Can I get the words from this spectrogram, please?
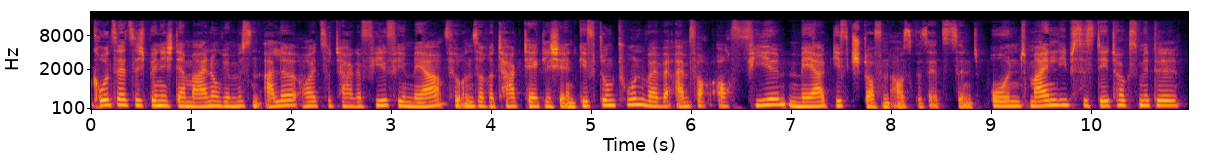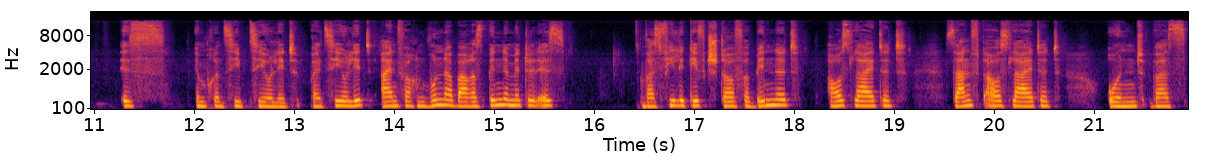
grundsätzlich bin ich der Meinung, wir müssen alle heutzutage viel, viel mehr für unsere tagtägliche Entgiftung tun, weil wir einfach auch viel mehr Giftstoffen ausgesetzt sind. Und mein liebstes Detoxmittel ist im Prinzip Zeolit, weil Zeolit einfach ein wunderbares Bindemittel ist, was viele Giftstoffe bindet, ausleitet, sanft ausleitet und was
